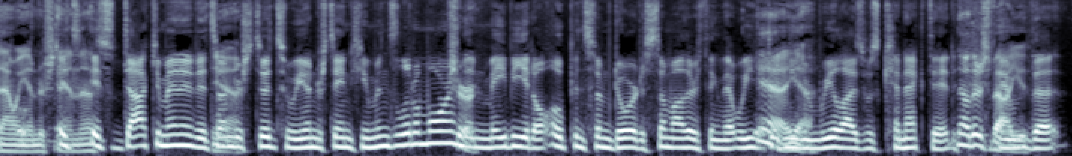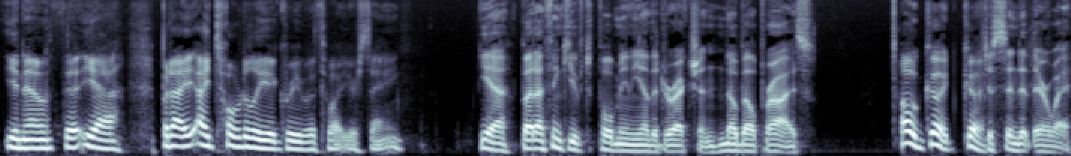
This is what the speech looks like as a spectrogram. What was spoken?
Now we understand it's, this. it's documented, it's Yeah. understood, so we understand humans a little more, Sure. and then maybe it'll open some door to some other thing that we Yeah, didn't even realize was connected. No, there's value. The you know the yeah, but I, I totally agree with what you're saying. yeah, but I think you've pulled me in the other direction. Nobel Prize. Oh, good, good, Just send it their way.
